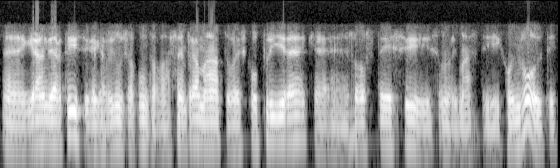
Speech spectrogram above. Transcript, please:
eh, grandi artisti che Gavinuccio appunto ha sempre amato e scoprire che loro stessi sono rimasti coinvolti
